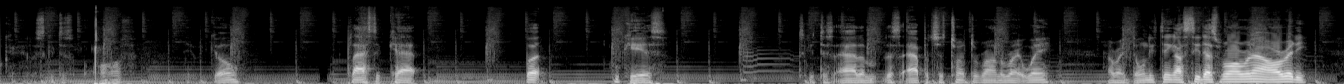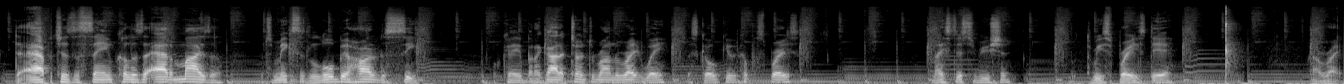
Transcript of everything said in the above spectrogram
Okay, let's get this off. There we go. Plastic cap. But who cares? Let's get this atom, this aperture turned around the right way. All right, the only thing I see that's wrong right now already the aperture is the same color as the atomizer, which makes it a little bit harder to see. Okay, but I got it turned around the right way. Let's go, give it a couple sprays. Nice distribution. Three sprays there. All right.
